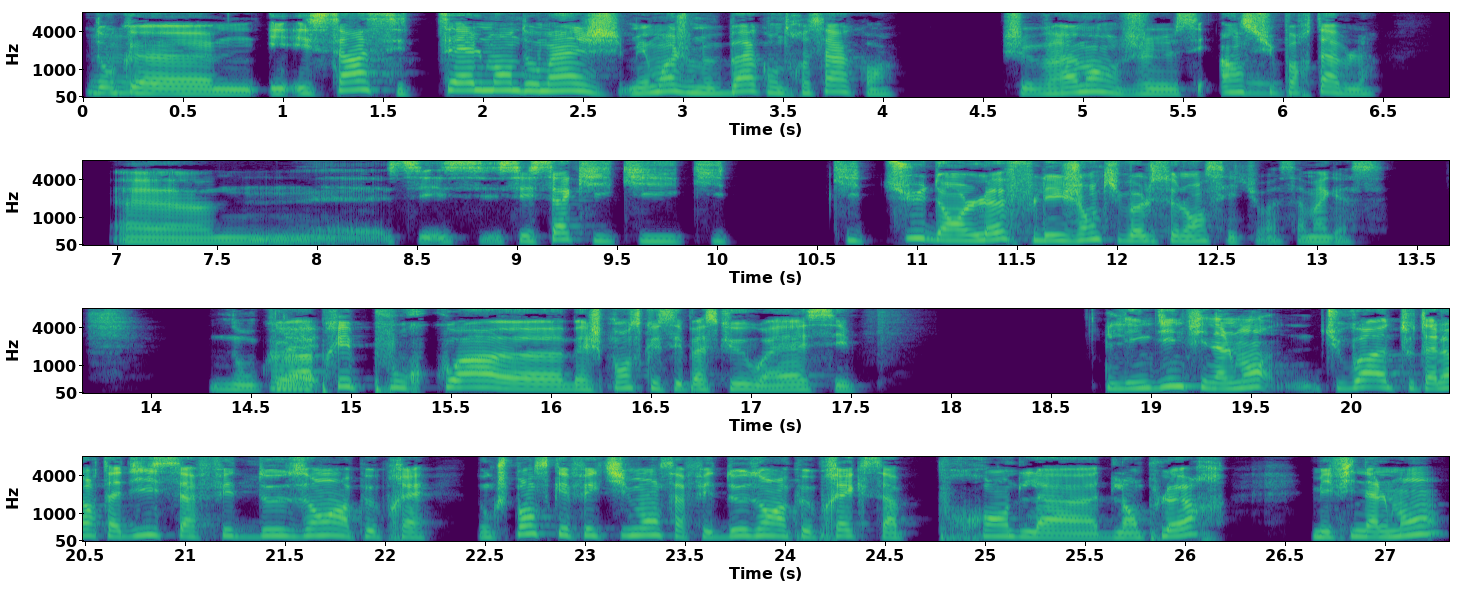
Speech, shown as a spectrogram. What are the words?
Donc, mmh. euh, et, et, ça, c'est tellement dommage. Mais moi, je me bats contre ça, quoi. Je, vraiment, je, c'est insupportable. Euh, c'est ça qui, qui, qui, qui tue dans l'œuf les gens qui veulent se lancer, tu vois. Ça m'agace. Donc euh, après, pourquoi euh, ben, Je pense que c'est parce que, ouais, c'est... LinkedIn, finalement, tu vois, tout à l'heure, tu as dit, ça fait deux ans à peu près. Donc je pense qu'effectivement, ça fait deux ans à peu près que ça prend de l'ampleur. Mais finalement,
